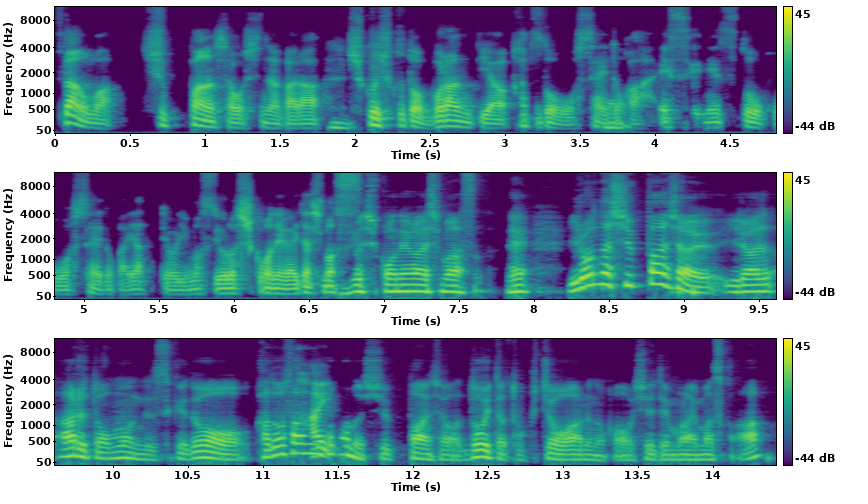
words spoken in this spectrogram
普段は出版社をしながらうん、粛々とボランティア活動をしたりとか、SNS 投稿をしたりとかやっております。よろしくお願いいたしますよろ。しくお願いします。ね。いろんな出版社いら、あると思うんですけど、門さんのところの出版社はどういった特徴があるのか教えてもらえますか、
